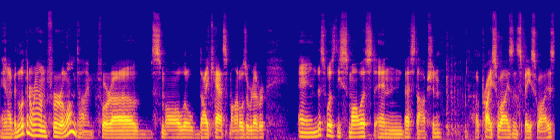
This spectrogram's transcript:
And I've been looking around for a long time for uh, small little die-cast models or whatever. And this was the smallest and best option, uh, price-wise and space-wise.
